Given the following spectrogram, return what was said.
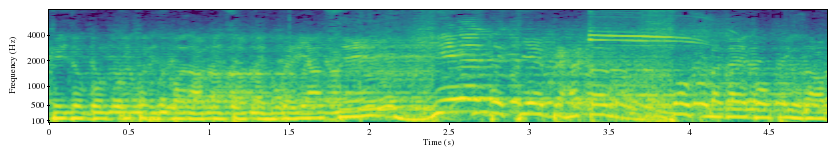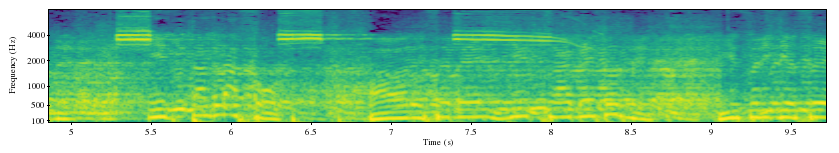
के जो गोलकीपर इस बार आमने सामने हुए यहाँ से, ये देखिए बेहतर शॉट लगाए गोपी उराव ने। एक तगड़ा शॉट। और ऐसे में ये ट्राइब्रेकर में इस तरीके से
